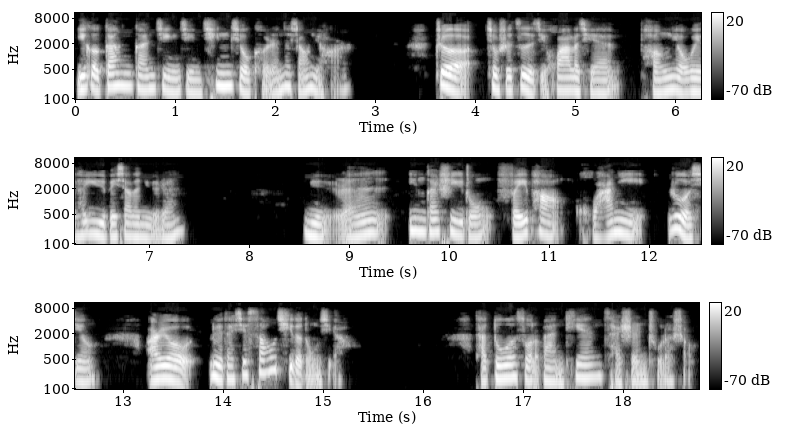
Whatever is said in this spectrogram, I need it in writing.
一个干干净净、清秀可人的小女孩，这就是自己花了钱，朋友为他预备下的女人。女人应该是一种肥胖、滑腻、热性而又略带些骚气的东西啊！他哆嗦了半天，才伸出了手，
